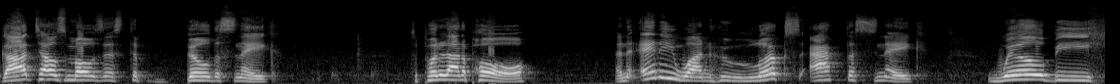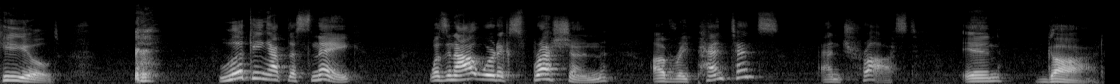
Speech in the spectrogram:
God tells Moses to build a snake, to put it on a pole, and anyone who looks at the snake will be healed. Looking at the snake was an outward expression of repentance and trust in God.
